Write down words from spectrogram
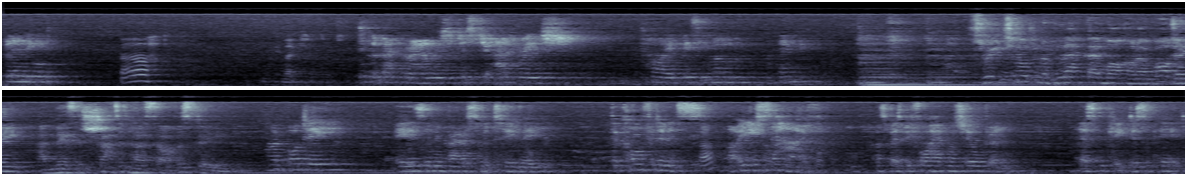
Blending Oh, Connections. to the background, just your average, tired, busy mum, I think. Three children have left their mark on her body, and this has shattered her self-esteem. My body is an embarrassment to me. The confidence that I used to have, I suppose before I had my children, has completely disappeared.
